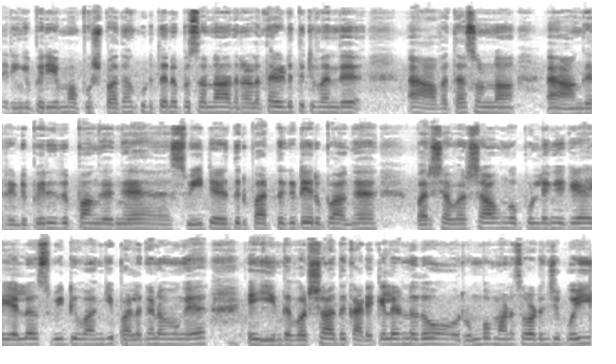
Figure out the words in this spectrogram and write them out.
சரிங்க பெரியம்மா. புஷ்பா தான் கொடுத்தனுப்ப சொன்னா. அதனால தான் எடுத்துட்டு வந்தேன். அவள் அவ தான் சொன்னான் அங்கே ரெண்டு பேர் இருப்பாங்கங்க. ஸ்வீட் எடுத்துட்டு பார்த்துக்கிட்டே இருப்பாங்க. வருஷம் வருஷம் அவங்க பிள்ளைங்க எல்லாம் ஸ்வீட்டு வாங்கி பழகினவங்க. இந்த வருஷம் அது கிடைக்கலன்னதும் ரொம்ப மனசு உடஞ்சி போய்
